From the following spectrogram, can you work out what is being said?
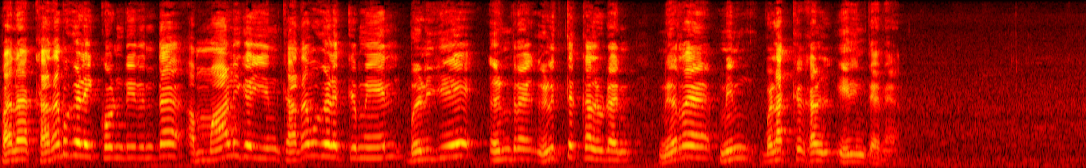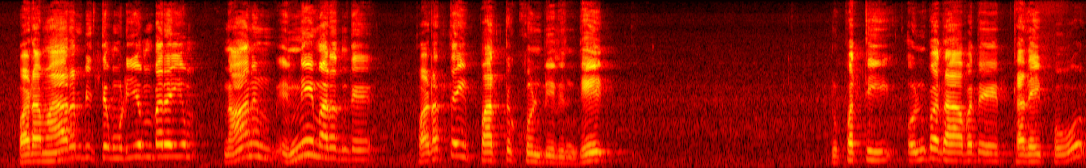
பல கதவுகளை கொண்டிருந்த அம்மாளிகையின் கதவுகளுக்கு மேல் வெளியே என்ற எழுத்துக்களுடன் நிற மின் விளக்குகள் எரிந்தன. படம் ஆரம்பித்து முடியும் வரையும் நானும் என்னை மறந்து படத்தை பார்த்து கொண்டிருந்தேன். முப்பத்தி ஒன்பதாவது தலைப்பு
